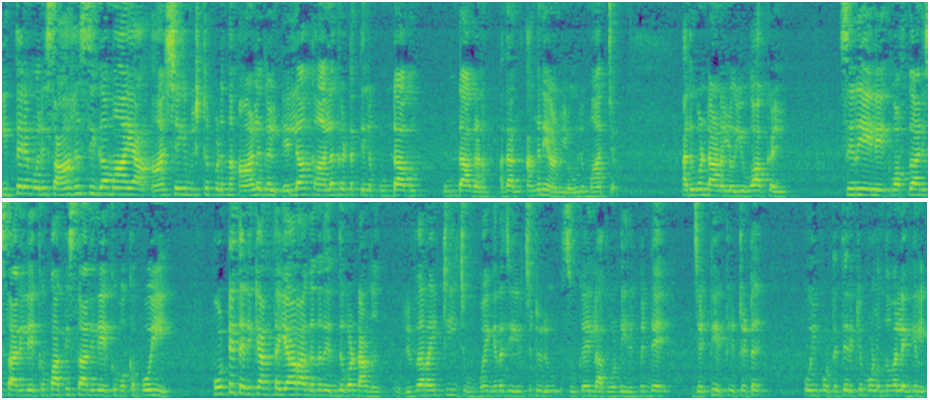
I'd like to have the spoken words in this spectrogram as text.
ഇത്തരം ഒരു സാഹസികമായ ആശയം ഇഷ്ടപ്പെടുന്ന ആളുകൾ എല്ലാ കാലഘട്ടത്തിലും ഉണ്ടാകും ഉണ്ടാകണം. അത് അങ്ങനെയാണല്ലോ ഒരു മാറ്റം. അതുകൊണ്ടാണല്ലോ യുവാക്കൾ സിറിയയിലേക്കും അഫ്ഗാനിസ്ഥാനിലേക്കും പാകിസ്ഥാനിലേക്കും ഒക്കെ പോയി പൊട്ടിത്തെറിക്കാൻ തയ്യാറാകുന്നത് എന്തുകൊണ്ടാണ്? ഒരു വെറൈറ്റി ചുമ്മാ ഇങ്ങനെ ജീവിച്ചിട്ടൊരു സുഖമില്ല. അതുകൊണ്ട് ഇരുമ്പിന്റെ ജെട്ടിയൊക്കെ ഇട്ടിട്ട് പോയി പൊട്ടിത്തെറിക്കുമ്പോൾ ഒന്നുമല്ലെങ്കിൽ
